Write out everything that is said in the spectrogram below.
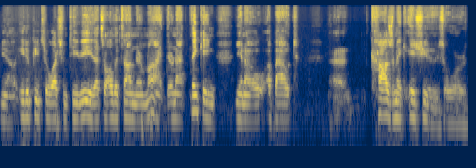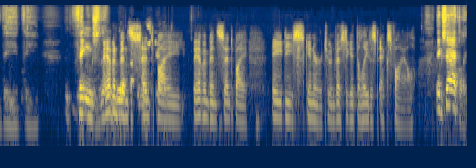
you know, eat a pizza, watch some TV. That's all that's on their mind. They're not thinking, you know, about uh, cosmic issues or the the things they haven't been sent by they haven't been sent by AD Skinner to investigate the latest X file. Exactly.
